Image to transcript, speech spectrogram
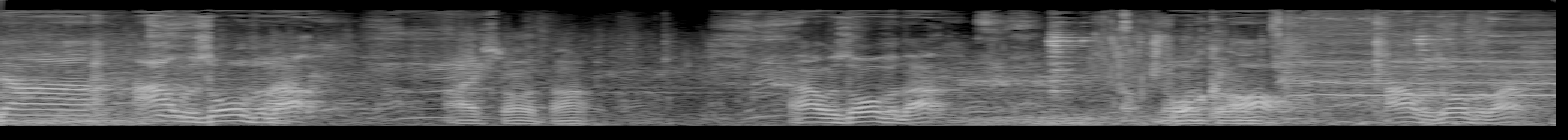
nah, I was over that. I saw that. I was over that. No, Fuck off. I was over that.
